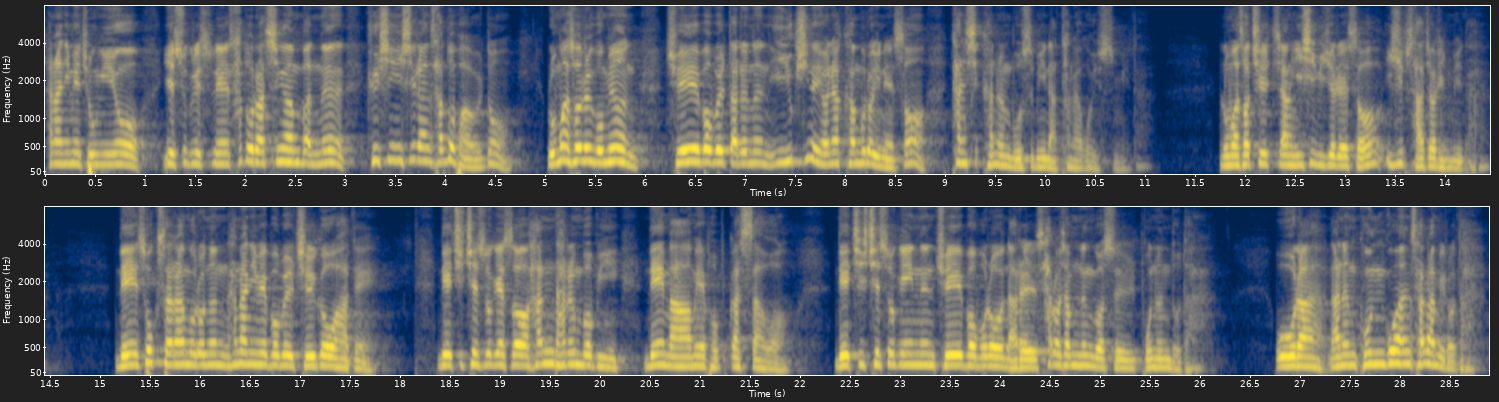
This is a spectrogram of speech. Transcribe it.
하나님의 종이요 예수 그리스도의 사도라 칭함받는 그 신실한 사도 바울도 로마서를 보면 죄의 법을 따르는 이 육신의 연약함으로 인해서 탄식하는 모습이 나타나고 있습니다. 로마서 7장 22절에서 24절입니다. 내 속 사람으로는 하나님의 법을 즐거워하되 내 지체 속에서 한 다른 법이 내 마음의 법과 싸워 내 지체 속에 있는 죄의 법으로 나를 사로잡는 것을 보는도다. 오라 나는 곤고한 사람이로다.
